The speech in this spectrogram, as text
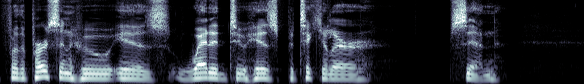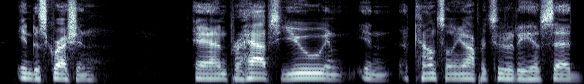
for the person who is wedded to his particular sin, indiscretion, and perhaps you, in, in a counseling opportunity, have said,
